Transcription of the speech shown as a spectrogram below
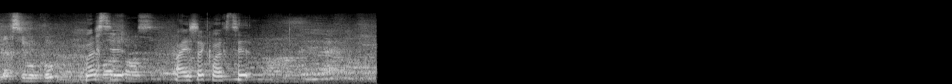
Merci beaucoup. Merci. Bonne chance. merci.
